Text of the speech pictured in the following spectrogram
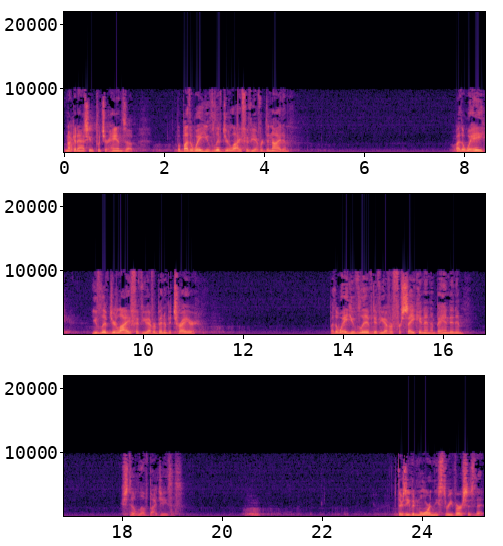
I'm not going to ask you to put your hands up. But by the way you've lived your life, have you ever denied Him? By the way you've lived your life, have you ever been a betrayer? By the way you've lived, have you ever forsaken and abandoned Him? You're still loved by Jesus. But there's even more in these three verses that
